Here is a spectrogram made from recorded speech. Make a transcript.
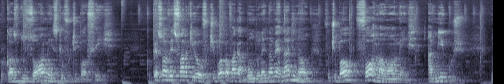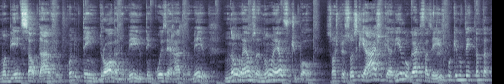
Por causa dos homens que o futebol fez o pessoal às vezes fala que o futebol é para vagabundo, né? Na verdade não. O futebol forma homens, amigos, um ambiente saudável. Quando tem droga no meio, tem coisa errada no meio, não é, não é o futebol. São as pessoas que acham que ali é lugar de fazer isso porque não tem tanta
